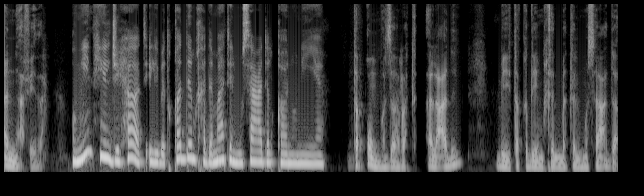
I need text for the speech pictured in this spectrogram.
النافذة ومين هي الجهات اللي بتقدم خدمات المساعدة القانونية؟ تقوم وزارة العدل بتقديم خدمة المساعدة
